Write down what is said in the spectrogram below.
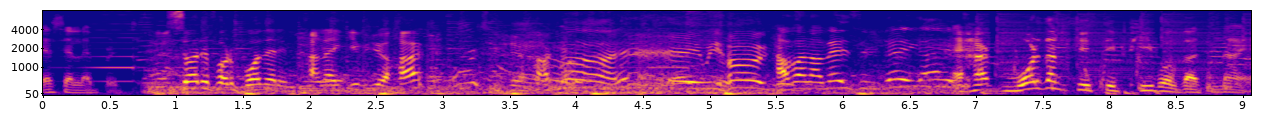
a celebrity. Sorry for bothering. Can I give you a hug? Come on, hey, we hug. Have an amazing day, guys. I hugged more than 50 people that night,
